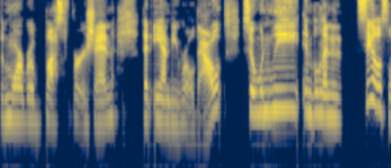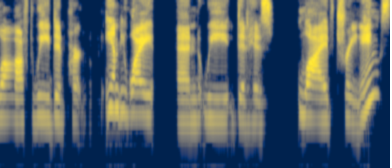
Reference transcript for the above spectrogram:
the more robust version that Andy rolled out. So when we implemented SalesLoft, we did partner with Andy Whyte and we did his live trainings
